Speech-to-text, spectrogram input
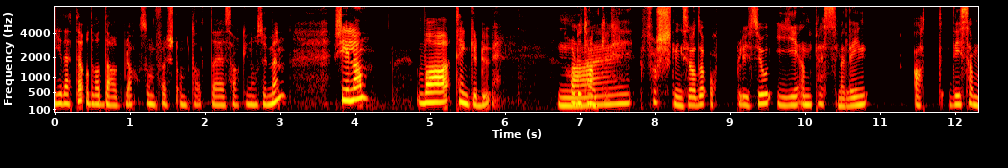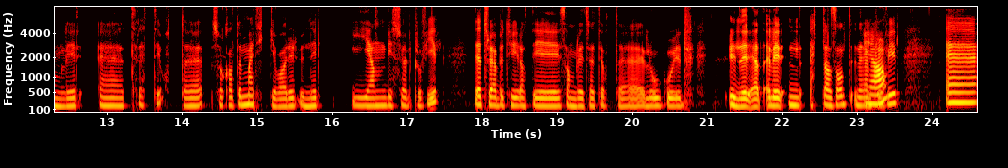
i, dette, og det var Dagbladet som først omtalte saken og summen. Shilan, hva tenker du? Har du tanker? Nei, Forskningsrådet opplyser jo i en pressemelding at de samler eh, 38 såkalte merkevarer under én visuell profil. Det tror jeg betyr at de samler 38 logoer under et, eller et eller annet sånt under én Ja. profil. Eh,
